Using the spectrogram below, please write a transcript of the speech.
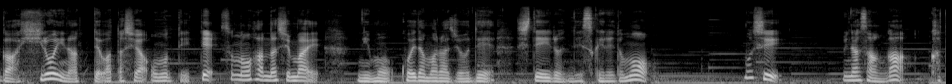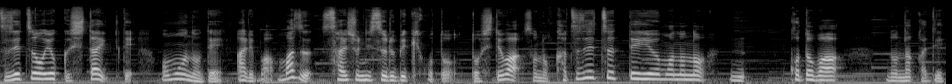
が広いなって私は思っていてそのお話前にも声玉ラジオでしているんですけれどももし皆さんが滑舌を良くしたいって思うのであればまず最初にするべきこととしてはその滑舌っていうものの言葉の中で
